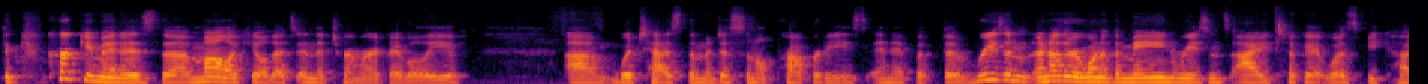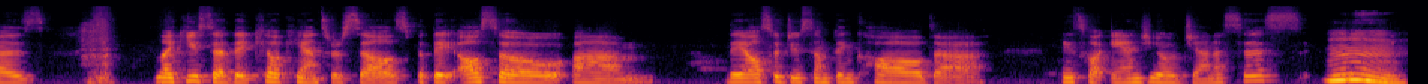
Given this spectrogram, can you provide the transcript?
the curcumin is the molecule that's in the turmeric, I believe, um, which has the medicinal properties in it. But the reason, another one of the main reasons I took it was because, like you said, they kill cancer cells, but they also um, they also do something called uh, I think it's called angiogenesis. Mm.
